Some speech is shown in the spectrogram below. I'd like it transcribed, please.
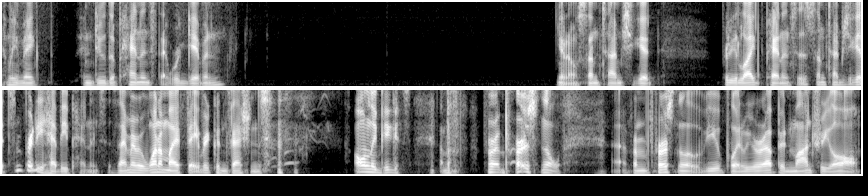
And we make and do the penance that we're given You know, sometimes you get pretty light penances. Sometimes you get some pretty heavy penances. I remember one of my favorite confessions, only because from a personal, uh, from a personal viewpoint. We were up in Montreal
